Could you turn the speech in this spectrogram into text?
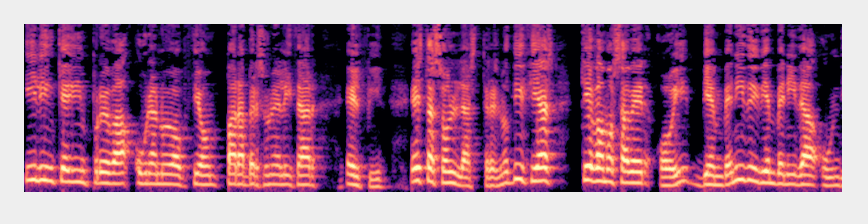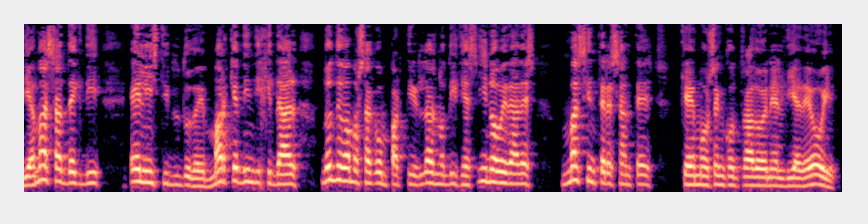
Y LinkedIn prueba una nueva opción para personalizar el feed. Estas son las tres noticias que vamos a ver hoy. Bienvenido y bienvenida un día más a TechDi, el Instituto de Marketing Digital, donde vamos a compartir las noticias y novedades más interesantes que hemos encontrado en el día de hoy.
